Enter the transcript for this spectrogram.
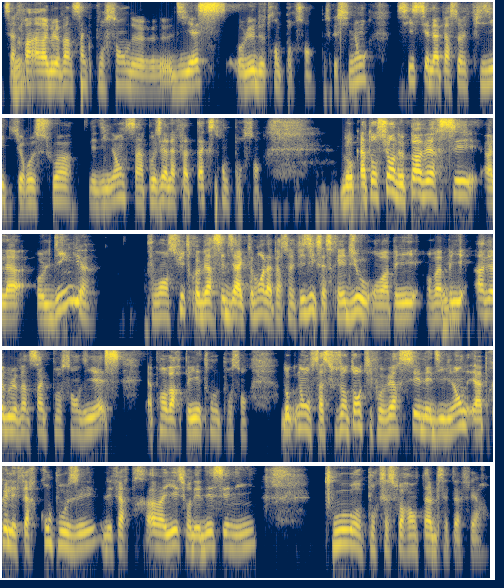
Ça fera 1,25% d'IS au lieu de 30%. Parce que sinon, si c'est la personne physique qui reçoit les dividendes, c'est imposé à la flat tax 30%. Donc, attention à ne pas verser à la holding pour ensuite reverser directement à la personne physique. Ça serait idiot. On va payer, on va payer 1,25% d'IS et après on va repayer 30%. Donc non, ça sous-entend qu'il faut verser les dividendes et après les faire composer, les faire travailler sur des décennies pour, pour que ça soit rentable cette affaire.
